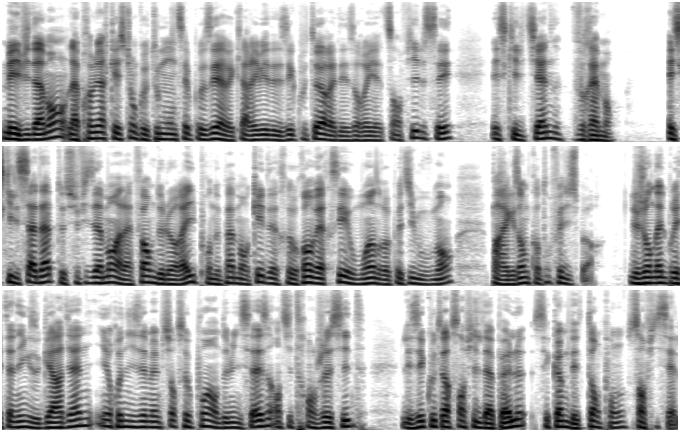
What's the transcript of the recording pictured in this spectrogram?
Mais évidemment, la première question que tout le monde s'est posée avec l'arrivée des écouteurs et des oreillettes sans fil, c'est est-ce qu'ils tiennent vraiment? Est-ce qu'ils s'adaptent suffisamment à la forme de l'oreille pour ne pas manquer d'être renversés au moindre petit mouvement, par exemple quand on fait du sport? Le journal britannique The Guardian ironisait même sur ce point en 2016 en titrant, je cite, Les écouteurs sans fil d'Apple, c'est comme des tampons sans ficelle.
